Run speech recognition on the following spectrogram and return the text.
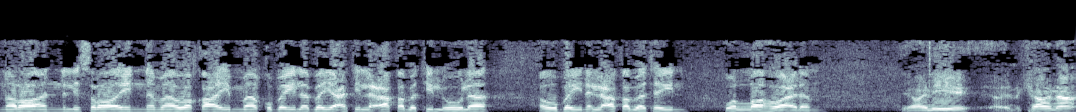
نرى أن الإسراء إنما وقع إما قبيل بيعة العقبة الأولى أو بين العقبتين. والله أعلم. يعني كان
